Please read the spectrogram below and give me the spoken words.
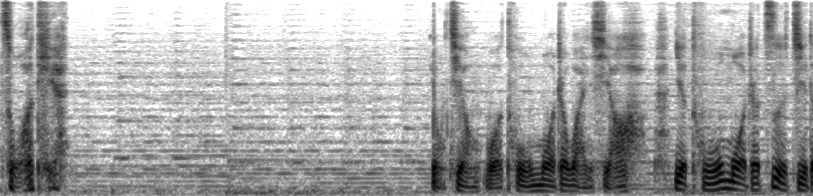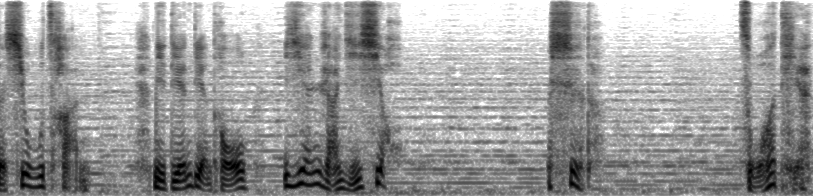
昨天。用浆果涂抹着晚霞，也涂抹着自己的羞惭。你点点头，嫣然一笑。是的，昨天，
